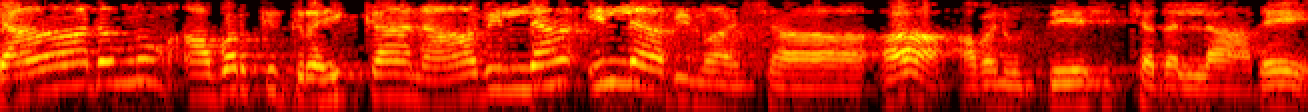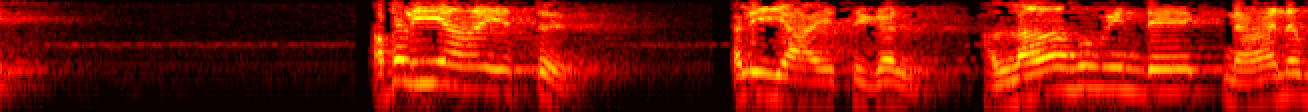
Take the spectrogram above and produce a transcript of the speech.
യാതൊന്നും അവർക്ക് ഗ്രഹിക്കാനാവില്ല ഇല്ല അഭിമാഷ അവൻ ഉദ്ദേശിച്ചതല്ലാതെ. അപ്പോൾ ഈ ആയത്ത് അല്ല ആയത്തുകൾ അള്ളാഹുവിന്റെ ജ്ഞാനം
